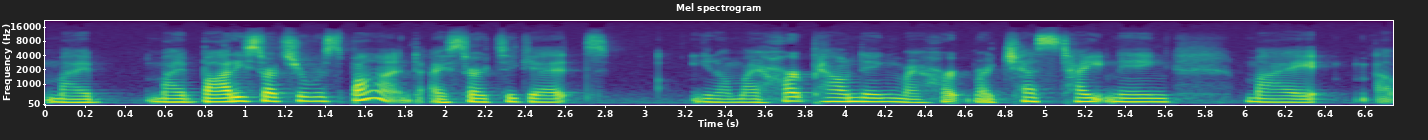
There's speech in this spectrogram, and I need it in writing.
My my body starts to respond. I start to get you know my heart pounding my heart my chest tightening my uh,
